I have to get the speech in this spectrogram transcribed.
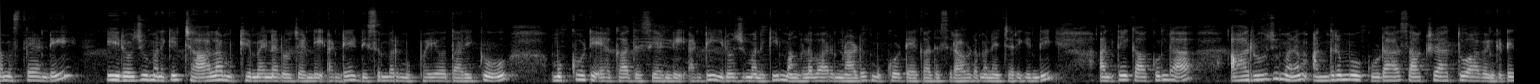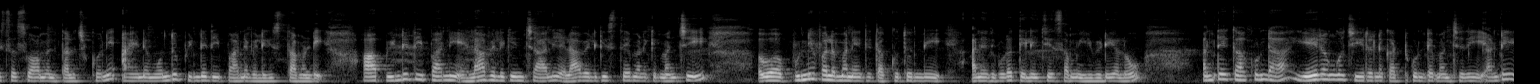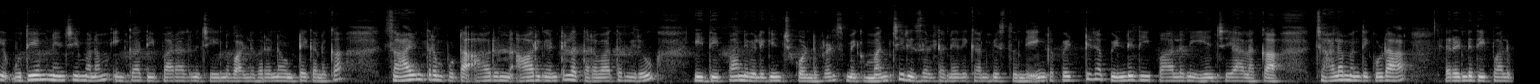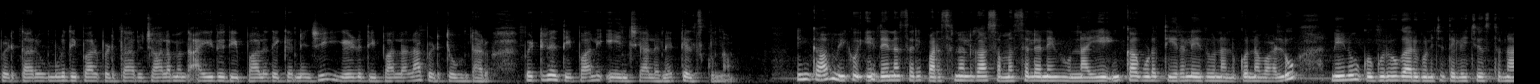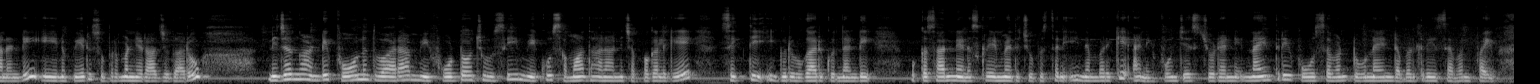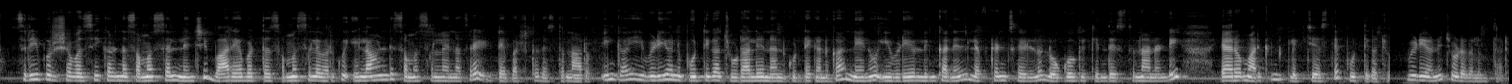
నమస్తే అండి. ఈరోజు మనకి చాలా ముఖ్యమైన రోజు అండి అంటే డిసెంబర్ ముప్పైవ తారీఖు ముక్కోటి ఏకాదశి అండి. అంటే ఈరోజు మనకి మంగళవారం నాడు ముక్కోటి ఏకాదశి రావడం అనేది జరిగింది. అంతేకాకుండా ఆ రోజు మనం అందరము కూడా సాక్షాత్తు ఆ వెంకటేశ్వర స్వామిని తలుచుకొని ఆయన ముందు పిండి దీపాన్ని వెలిగిస్తామండి. ఆ పిండి దీపాన్ని ఎలా వెలిగించాలి ఎలా వెలిగిస్తే మనకి మంచి పుణ్యఫలం అనేది దక్కుతుంది అనేది కూడా తెలియజేశాము ఈ వీడియోలో. అంతేకాకుండా ఏ రంగు చీరను కట్టుకుంటే మంచిది? అంటే ఉదయం నుంచి మనం ఇంకా దీపారాధన చేయని వాళ్ళు ఎవరైనా ఉంటే కనుక సాయంత్రం పూట ఆరు ఆరు గంటల తర్వాత మీరు ఈ దీపాన్ని వెలిగించుకోండి ఫ్రెండ్స్. మీకు మంచి రిజల్ట్ అనేది కనిపిస్తుంది. ఇంకా పెట్టిన పిండి దీపాలని ఏం చేయాలక్క? చాలామంది కూడా రెండు దీపాలు పెడతారు మూడు దీపాలు పెడతారు చాలామంది ఐదు దీపాల దగ్గర నుంచి ఏడు దీపాలు అలా పెడుతూ ఉంటారు. పెట్టిన దీపాలు ఏం చేయాలనేది తెలుసుకుందాం. ఇంకా మీకు ఏదైనా సరే పర్సనల్గా సమస్యలు అనేవి ఉన్నాయి ఇంకా కూడా తీరలేదు అని అనుకున్న వాళ్ళు నేను ఒక గురువు గారి గురించి తెలియజేస్తున్నానండి ఈయన పేరు సుబ్రహ్మణ్యరాజు గారు. నిజంగా అండి ఫోన్ ద్వారా మీ ఫోటో చూసి మీకు సమాధానాన్ని చెప్పగలిగే శక్తి ఈ గురువు గారికి ఉందండి ఒకసారి నేను స్క్రీన్ మీద చూపిస్తాను ఈ నెంబర్కి ఆయనకి ఫోన్ చేసి చూడండి. Nine three four seven two nine double three seven five. స్త్రీ పురుష వశీకరణ సమస్యల నుంచి భార్యాభర్త సమస్యల వరకు ఎలాంటి సమస్యలైనా సరే ఇట్టే పరిష్కరిస్తున్నారు. ఇంకా ఈ వీడియోని పూర్తిగా చూడాలి అని అనుకుంటే కనుక నేను ఈ వీడియో లింక్ అనేది లెఫ్ట్ హ్యాండ్ సైడ్లో లోగోకి కింద ఇస్తున్నానండి. యారో మార్కెట్ని క్లిక్ చేస్తే పూర్తిగా చూ వీడియోని చూడగలుగుతారు.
